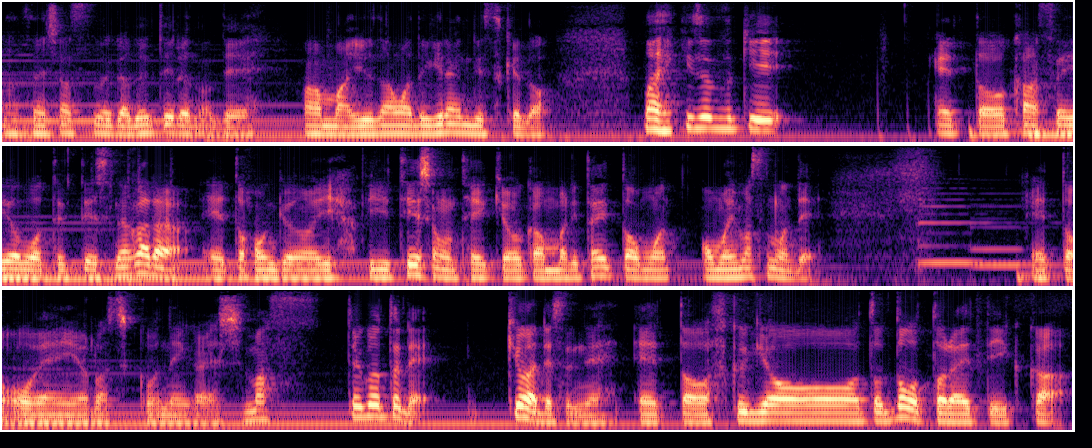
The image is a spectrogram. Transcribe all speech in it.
感染者数が出てるのでまあまあ油断はできないんですけど、まあ、引き続きえっと、感染予防を徹底しながら、えっと、本業のリハビリテーションの提供を頑張りたいと思いますので、えっと、応援よろしくお願いします。ということで今日はですね、えっと、副業とどう捉えていくか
